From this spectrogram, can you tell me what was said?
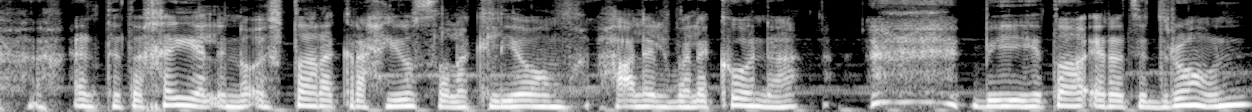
أن تتخيل أنه إفطارك رح يوصلك اليوم على البلكونة بطائرة درون.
